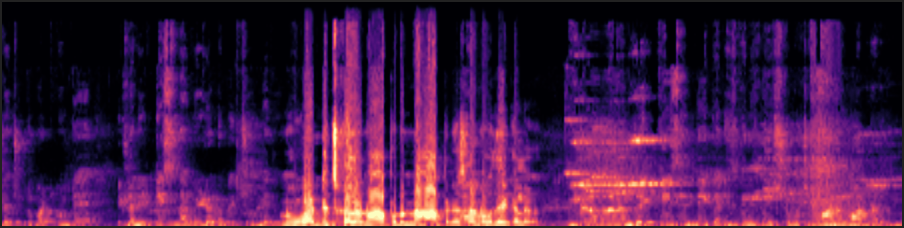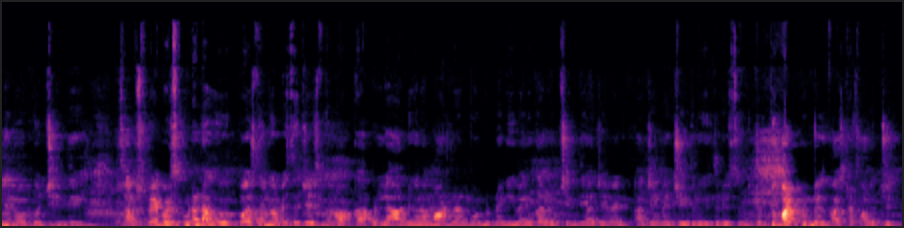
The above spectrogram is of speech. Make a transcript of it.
ఇట్లా చుట్టు పట్టుకుంటే ఇట్లా నెట్టేసింది ఆ వీడియోలో మీరు చూడలేదు. నువ్వు పట్టించుకోలేవు. నువ్వు అప్పుడున్న హ్యాపీనెస్లో నువ్వు దేకలేవు. వీడియోలో కూడా నన్ను రెక్కేసింది. గలీజ్ గలీజ్గా ఇష్టం వచ్చి మాటలు మాట్లాడుతుంది నోటుకొచ్చింది సబ్స్క్రైబర్స్ కూడా నాకు పర్సనల్గా మెసేజ్ చేస్తున్నారు. అక్క పిల్ల కదా మాట్లాడుకుంటుంటే నీ వెనకాల వచ్చింది అజయ్ అజయ్ మీద చేతులు గీతులు ఇస్తుంది జుట్టు పట్టుకుంటుంది ఫస్ట్ ఆఫ్ ఆల్ వచ్చింది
